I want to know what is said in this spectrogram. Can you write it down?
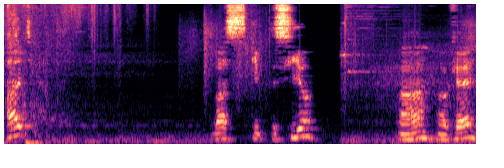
Halt! Was gibt es hier? Aha, okay.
